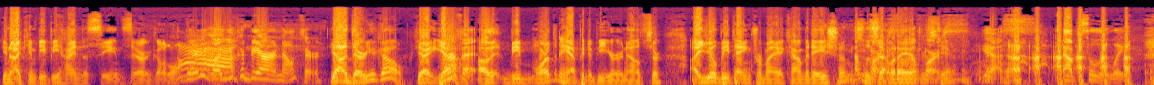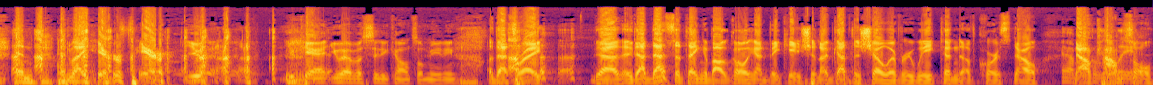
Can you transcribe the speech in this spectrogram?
you know I can be behind the scenes there and go. There you go. You could be our announcer. Yeah, there you go. Yeah, yeah. Perfect. I'll be more than happy to be your announcer. Uh, you'll be paying for my accommodations. Of Is course, that what I of understand? course. Yes, absolutely. and and my airfare. you you can't. You have a city council meeting. Oh, That's right. Yeah, that, that's the thing about going on vacation. I've got the show every week, and of course now now Absolutely.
